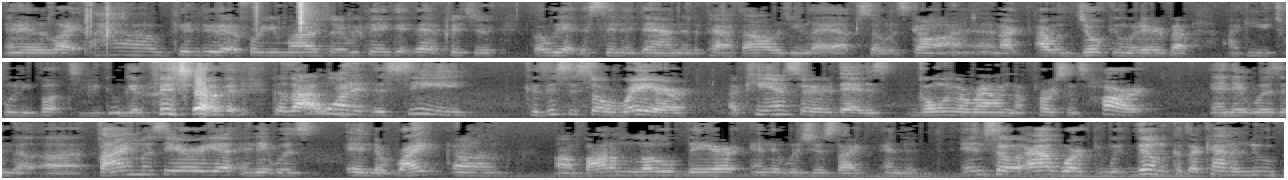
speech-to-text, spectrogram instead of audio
And it was like, ah, we couldn't do that for you, Marsha. We couldn't get that picture. But we had to send it down to the pathology lab, so it's gone. And I, I was joking with everybody. I give you 20 bucks if you go get a picture of it. Because I wanted to see, because this is so rare, a cancer that is going around a person's heart. And it was in the uh, thymus area, and it was in the right um, um, bottom lobe there, and it was just like, and and so I worked with them because I kind of knew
